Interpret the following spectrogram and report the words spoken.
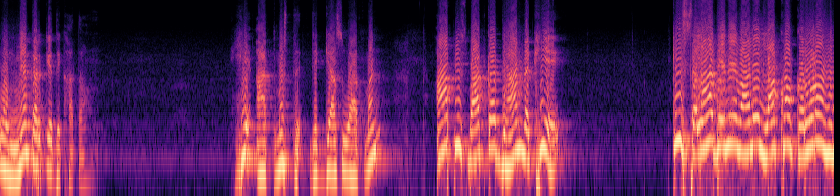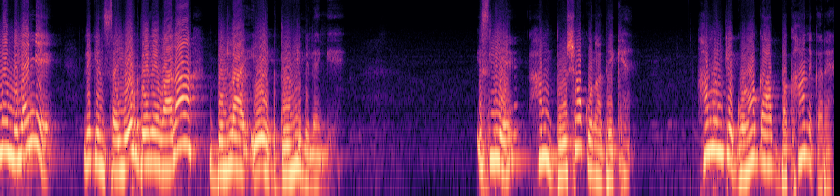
वो मैं करके दिखाता हूँ। हे आत्मस्थ जिज्ञासु आत्मन, आप इस बात का ध्यान रखिए कि सलाह देने वाले लाखों करोड़ों हमें मिलेंगे। लेकिन सहयोग देने वाला बिरला एक, दो ही मिलेंगे। इसलिए हम दोषों को ना देखें। हम उनके गुणों का बखान करें।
